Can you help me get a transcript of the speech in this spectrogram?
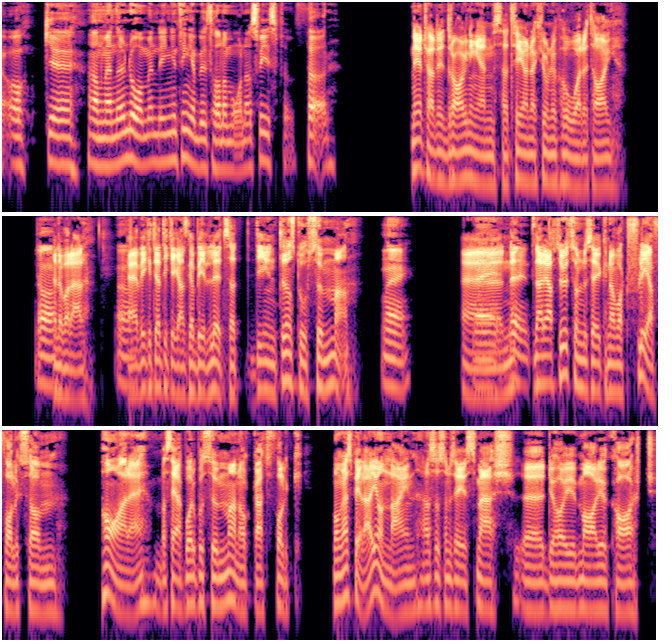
Eh, och eh, använder den då, men det är ingenting jag betalar månadsvis för. Ner tror jag det är dragningen så här 300 kronor per år ett tag, Ja, eller vad det är. ja, Eh, vilket jag tycker är ganska billigt, så det är ju inte någon stor summa. nej. Eh, Nej, det är när, det när det absolut som du säger kunde ha varit fler folk som har det, baserat både på summan och att folk, många spelar ju online, alltså som du säger Smash, eh, du har ju Mario Kart,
